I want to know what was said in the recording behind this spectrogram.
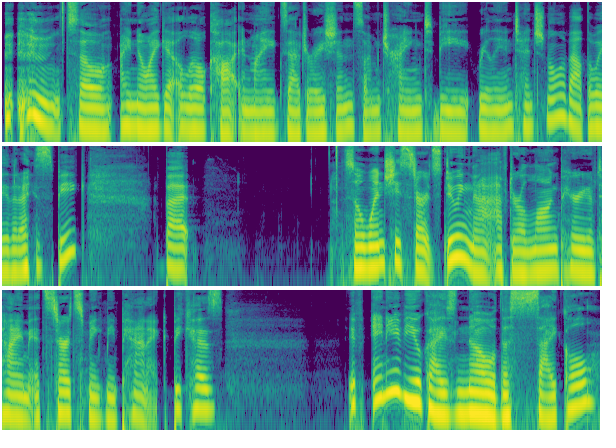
so I know I get a little caught in my exaggeration. So I'm trying to be really intentional about the way that I speak. But so when she starts doing that after a long period of time, it starts to make me panic because if any of you guys know the cycle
